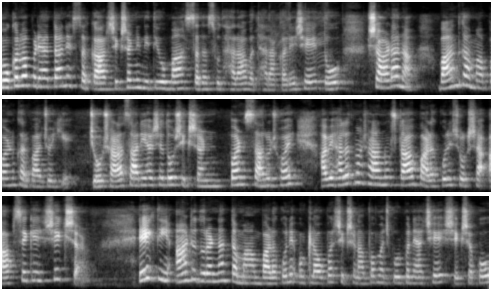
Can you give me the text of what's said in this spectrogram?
મોકલવા પડ્યા હતા અને સરકાર શિક્ષણની નીતિઓમાં સતત સુધારા વધારા કરે છે, તો શાળાના બાંધકામમાં પણ કરવા જોઈએ. જો શાળા સારી હશે તો શિક્ષણ પણ સારું જ હોય. આવી હાલતમાં શાળાનો સ્ટાફ બાળકોને સુરક્ષા આપશે કે શિક્ષણ? એકથી આઠ ધોરણના તમામ બાળકોને ઓટલા ઉપર શિક્ષણ આપવા મજબૂર બન્યા છે. શિક્ષકો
